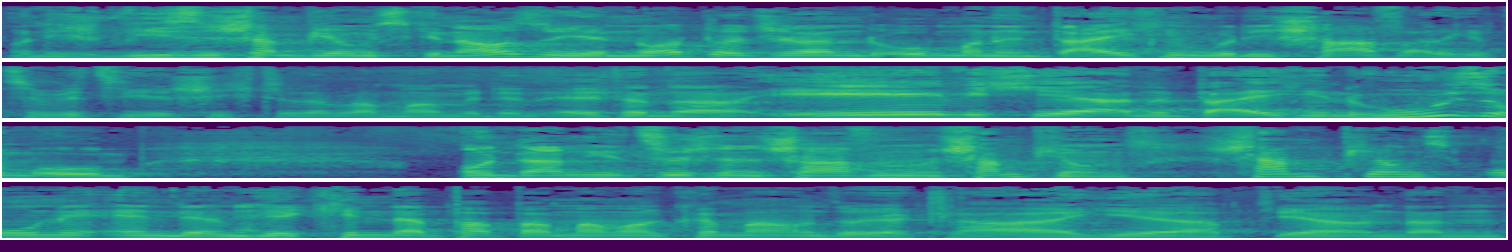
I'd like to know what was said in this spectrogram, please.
Und die Wiesenchampignons genauso. Hier in Norddeutschland oben an den Deichen, wo die Schafe, da gibt's eine witzige Geschichte. Da waren wir mit den Eltern da ewig her an den Deichen in Husum oben. Und dann hier zwischen den Schafen Champignons. Champignons ohne Ende. Und wir Kinder, Papa, Mama, können wir und so, ja klar, hier habt ihr. Und dann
